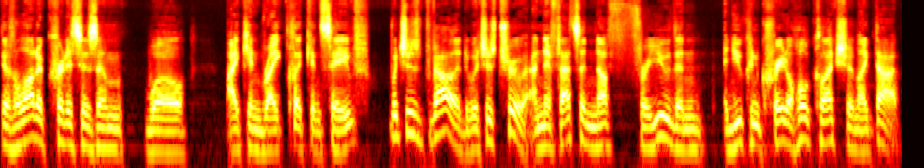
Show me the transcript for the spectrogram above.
There's a lot of criticism. Well, I can right click and save, which is valid, which is true. And if that's enough for you, then and you can create a whole collection like that.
